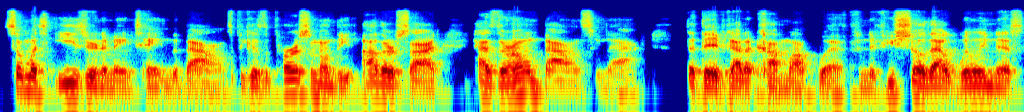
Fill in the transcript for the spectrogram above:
it's so much easier to maintain the balance because the person on the other side has their own balancing act that they've got to come up with. And if you show that willingness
